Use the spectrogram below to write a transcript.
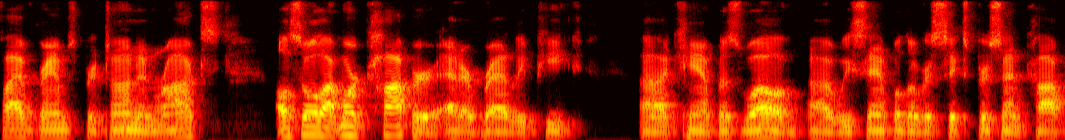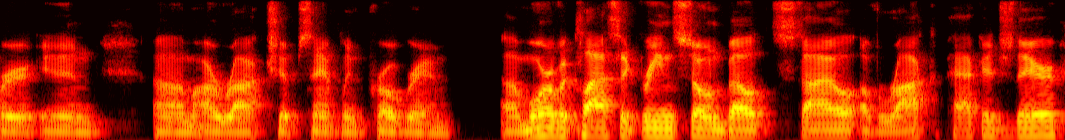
five grams per ton in rocks. Also a lot more copper at our Bradley Peak uh, camp as well. Uh, we sampled over 6% copper in um, our rock chip sampling program. Uh, more of a classic greenstone belt style of rock package there.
